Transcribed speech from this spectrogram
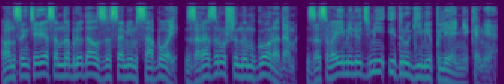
Он с интересом наблюдал за самим собой, за разрушенным городом, за своими людьми и другими пленниками.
